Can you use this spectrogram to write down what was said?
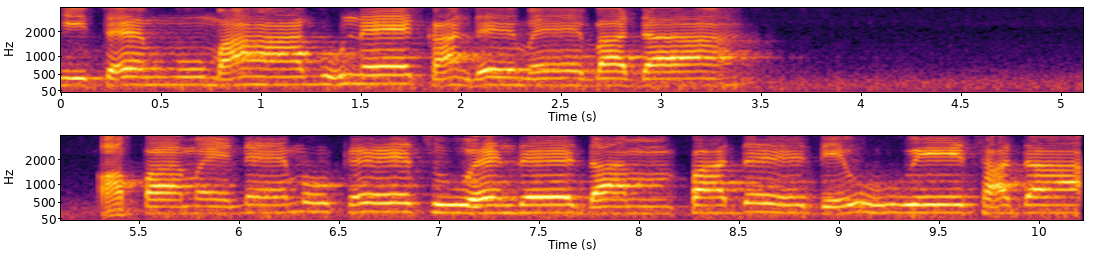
හිතමු මහා ගුණ කඳම බදා. අපමණ මුක සුවඳ දම් පද දෙව්වේ සදා.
